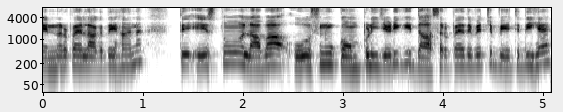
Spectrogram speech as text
3 ਰੁਪਏ ਲੱਗਦੇ ਹਨ ਤੇ ਇਸ ਤੋਂ ਇਲਾਵਾ ਉਸ ਨੂੰ ਕੰਪਨੀ ਜਿਹੜੀ ਕਿ 10 ਰੁਪਏ ਦੇ ਵਿੱਚ ਵੇਚਦੀ ਹੈ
